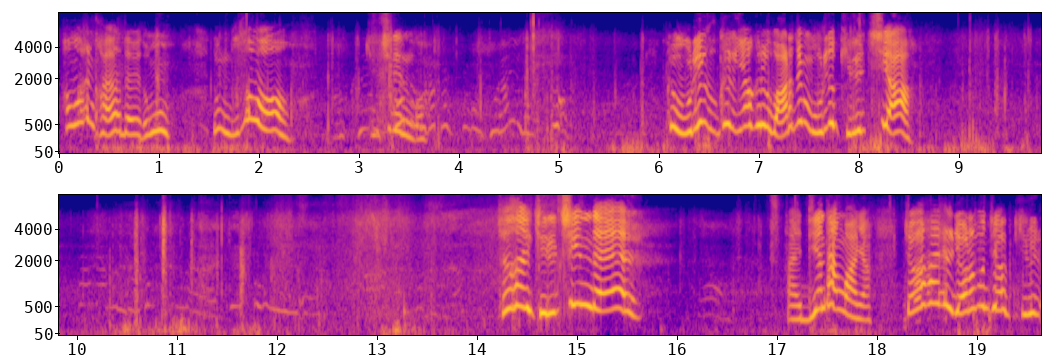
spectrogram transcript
한 번씩 가야 돼. 너무 너무 무서워. 길치대는 거. 고양이가 없어. 그 우리 그, 야 그리고 말하자면 우리도 길치야. 사실 길치인데. 아니 니한테 한 거 아니야. 제가 사실 여러분 제가 길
